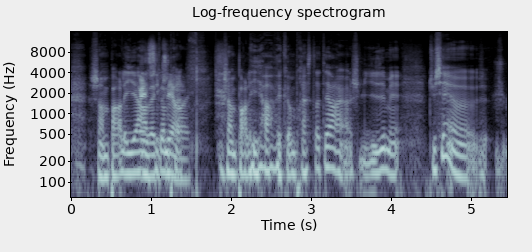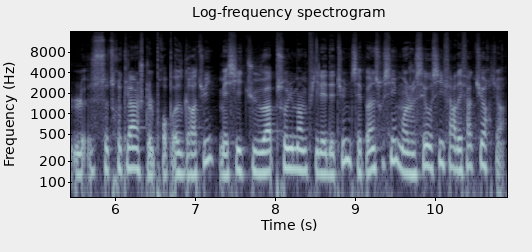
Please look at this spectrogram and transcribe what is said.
j'en parlais hier avec un j'en parlais hier avec un prestataire. Je lui disais, mais tu sais, ce truc-là, je te le propose gratuit, mais si tu veux absolument me filer des thunes, c'est pas un souci. Moi, je sais aussi faire des factures, tu vois.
